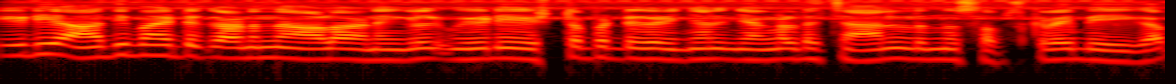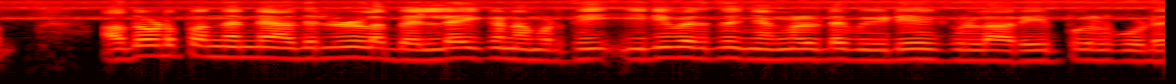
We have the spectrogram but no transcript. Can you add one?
വീഡിയോ ആദ്യമായിട്ട് കാണുന്ന ആളാണെങ്കിൽ വീഡിയോ ഇഷ്ടപ്പെട്ട് കഴിഞ്ഞാൽ ഞങ്ങളുടെ ചാനൽ ഒന്ന് സബ്സ്ക്രൈബ് ചെയ്യുക. അതോടൊപ്പം തന്നെ അതിലുള്ള ബെല്ലൈക്കൺ അമർത്തി ഇനി വരുന്ന ഞങ്ങളുടെ വീഡിയോയ്ക്കുള്ള അറിയിപ്പുകൾ കൂടെ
